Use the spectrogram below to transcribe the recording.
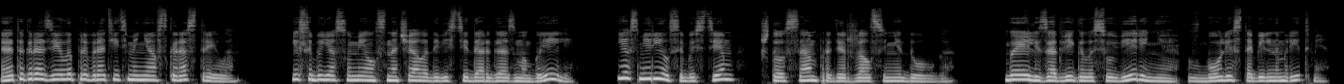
Это грозило превратить меня в скорострела. Если бы я сумел сначала довести до оргазма Бейли, я смирился бы с тем, что сам продержался недолго. Бейли задвигалась увереннее, в более стабильном ритме.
